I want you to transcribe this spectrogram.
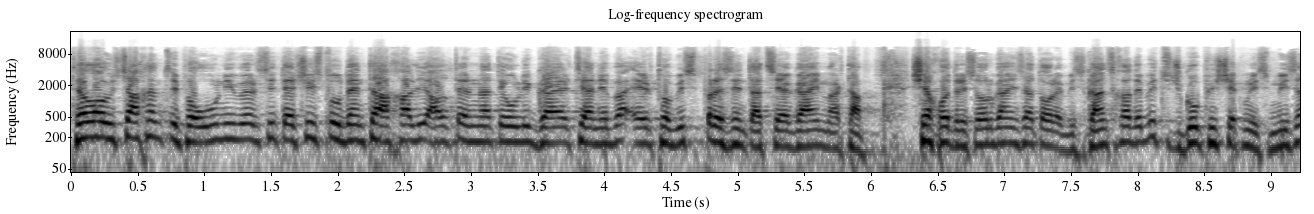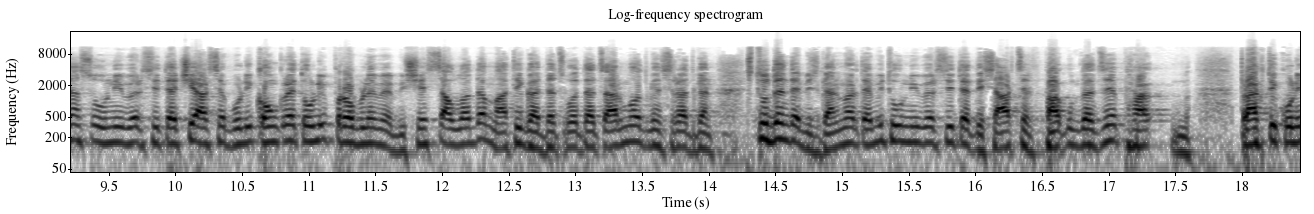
თელავის სახელმწიფო უნივერსიტეტში სტუდენტთა ახალი ალტერნატიული გაერთიანება ერთობის პრეზენტაცია გამართა. შეხვედრის ორგანიზატორების განცხადებით, ჯგუფის შექმნის მიზანს უნივერსიტეტში არსებული კონკრეტული პრობლემების შესწავლა და მათი გადაწყვეტა წარმოადგენს, რადგან სტუდენტების განმარტებით უნივერსიტეტის არც ერთ ფაკულტეტზე პრაქტიკული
